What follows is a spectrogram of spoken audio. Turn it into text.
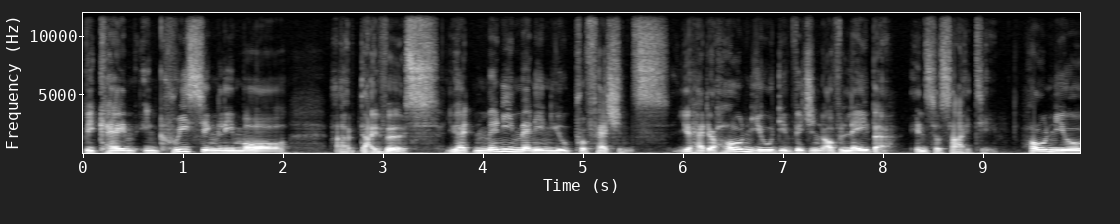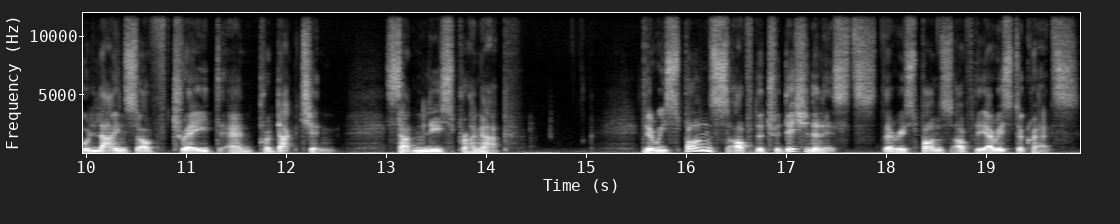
became increasingly more uh, diverse. You had many, many new professions. You had a whole new division of labor in society. Whole new lines of trade and production suddenly sprung up. The response of the traditionalists, the response of the aristocrats,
